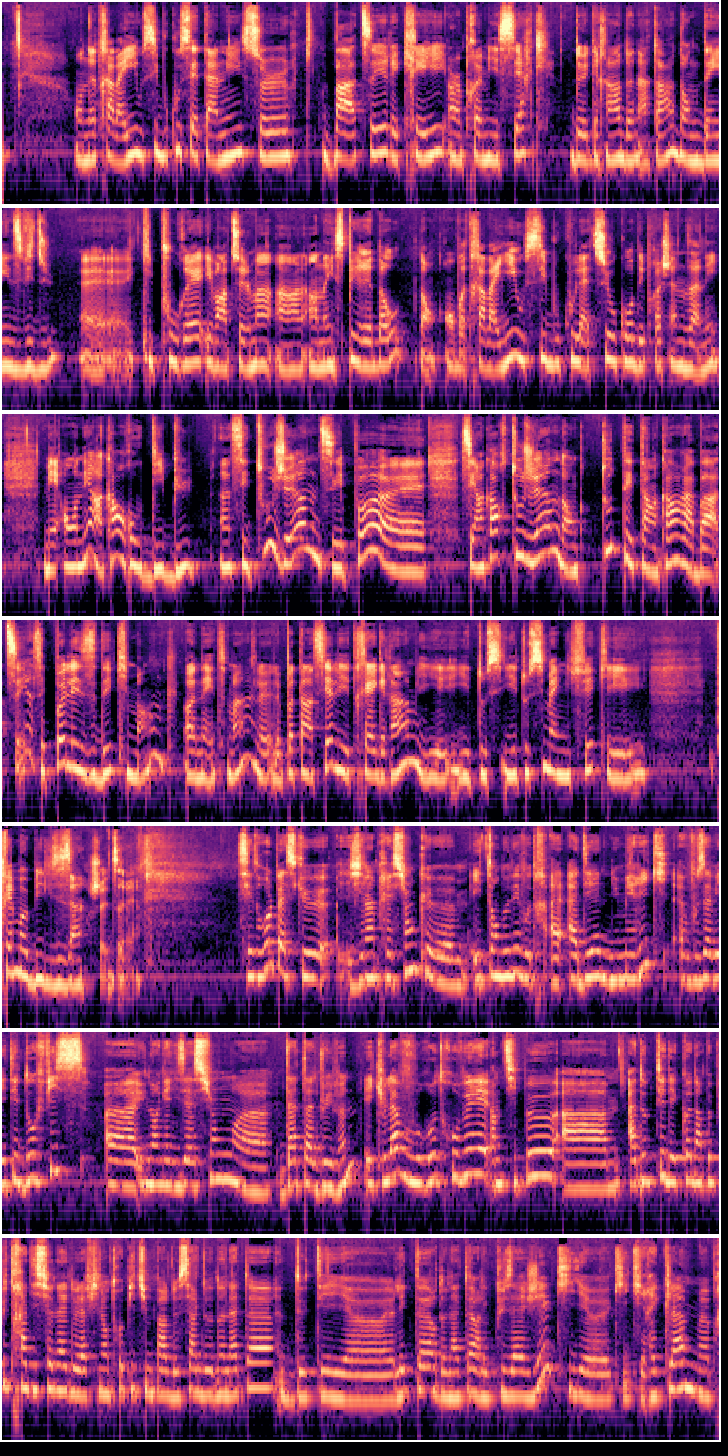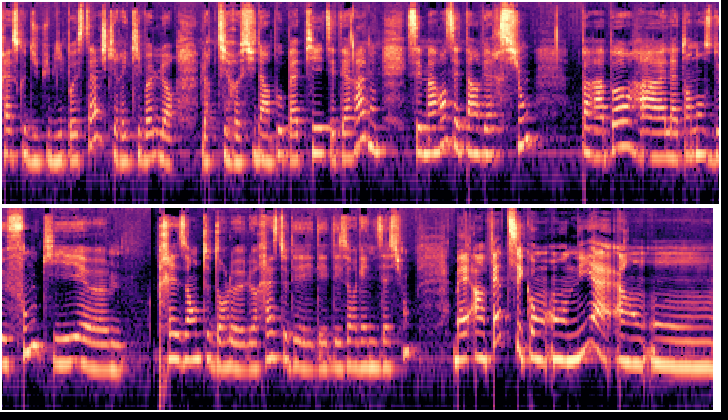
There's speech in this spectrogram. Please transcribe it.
on a travaillé aussi beaucoup cette année sur bâtir et créer un premier cercle de grands donateurs, donc d'individus euh, qui pourraient éventuellement en, en inspirer d'autres. Donc, on va travailler aussi beaucoup là-dessus au cours des prochaines années. Mais on est encore au début. Hein, c'est tout jeune, c'est pas, euh, c'est encore tout jeune, donc tout est encore à bâtir. C'est pas les idées qui manquent, honnêtement. Le, potentiel il est très grand, mais il aussi, il est aussi magnifique et très mobilisant, je dirais. C'est drôle parce que j'ai l'impression que, étant donné votre ADN numérique, vous avez été d'office à une organisation euh, data-driven et que là, vous vous retrouvez un petit peu à adopter des codes un peu plus traditionnels de la philanthropie. Tu me parles de cercle de donateurs, de tes euh, lecteurs donateurs les plus âgés qui, euh, qui, réclament presque du public-postage, qui, qui veulent leur, leur petit reçu d'impôt papier, etc. Donc, c'est marrant cette inversion par rapport à la tendance de fond qui est présente dans le, reste des, organisations? Bien, en fait, c'est qu'on on est à, on,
